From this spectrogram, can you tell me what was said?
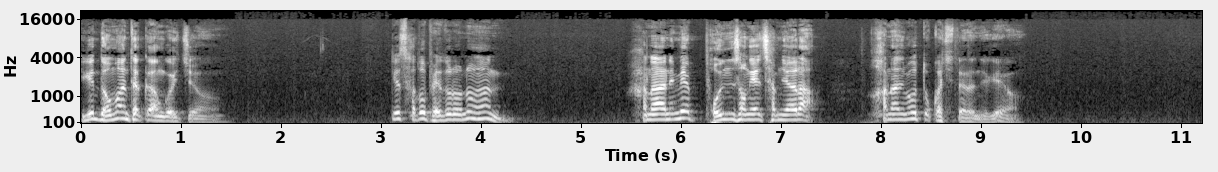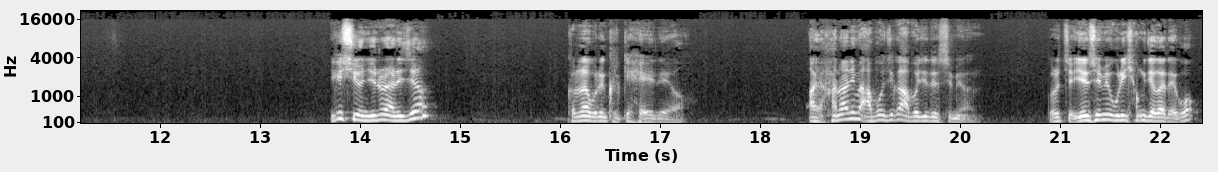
이게 너무 안타까운 거 있죠. 사도 베드로는 하나님의 본성에 참여하라. 하나님하고 똑같이 되는 얘기예요. 이게 쉬운 일은 아니죠? 그러나 우리는 그렇게 해야 돼요. 아니, 하나님 아버지가 아버지 됐으면, 그렇죠. 예수님이 우리 형제가 되고,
